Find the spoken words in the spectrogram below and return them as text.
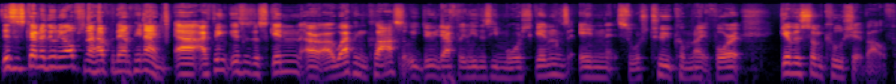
This is kind of the only option I have for the MP9. Uh, I think this is a skin, or a weapon class that we do definitely need to see more skins in Source 2 coming out for it. Give us some cool shit, Valve.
